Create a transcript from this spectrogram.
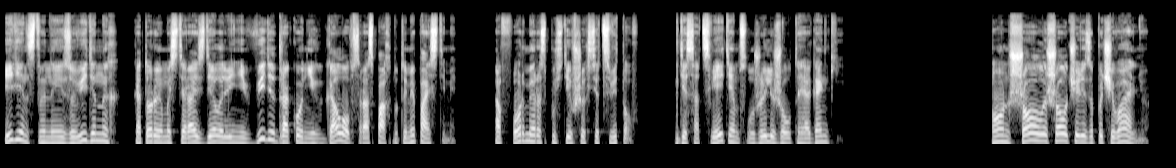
Единственные из увиденных, которые мастера сделали не в виде драконьих голов с распахнутыми пастями, а в форме распустившихся цветов где соцветием служили желтые огоньки. Он шел и шел через опочивальню.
